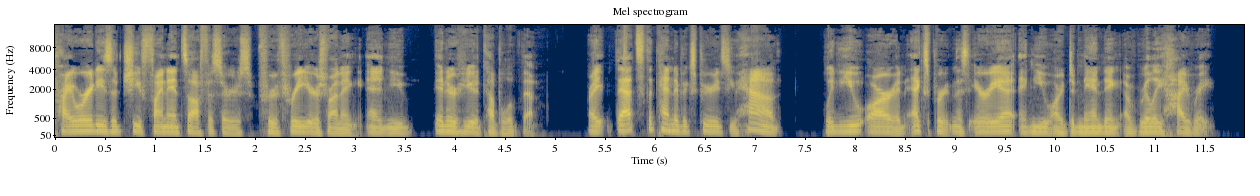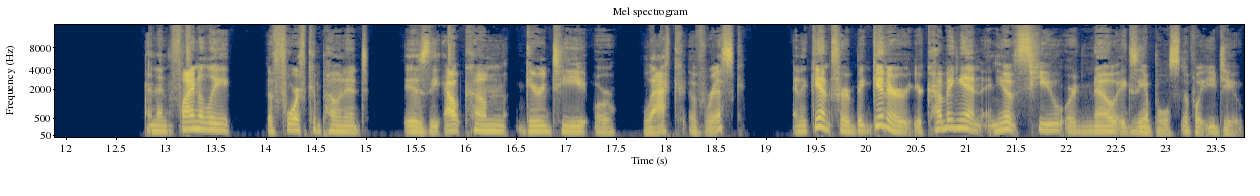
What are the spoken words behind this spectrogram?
priorities of chief finance officers for three years running, and you interviewed a couple of them. right? That's the kind of experience you have when you are an expert in this area and you are demanding a really high rate. And then finally, the fourth component is the outcome guarantee or lack of risk. And again, for a beginner, you're coming in and you have few or no examples of what you do.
